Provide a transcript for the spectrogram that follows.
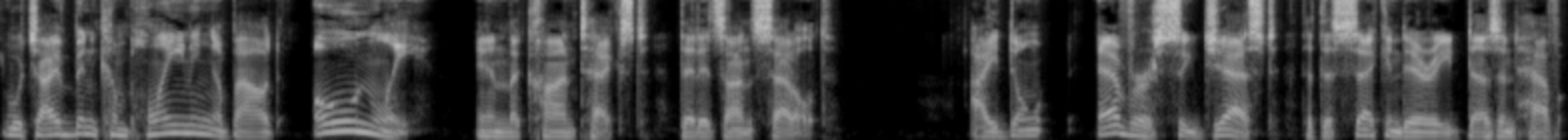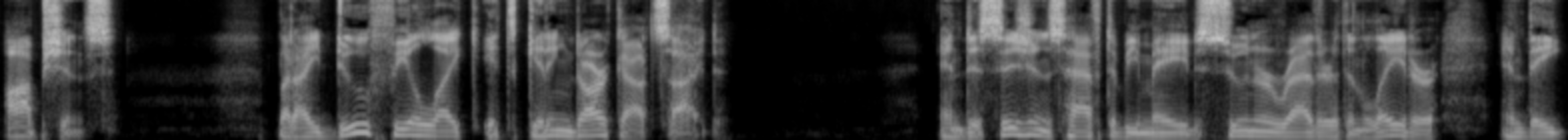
which I've been complaining about only in the context that it's unsettled. I don't ever suggest that the secondary doesn't have options, but I do feel like it's getting dark outside. And decisions have to be made sooner rather than later, and they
